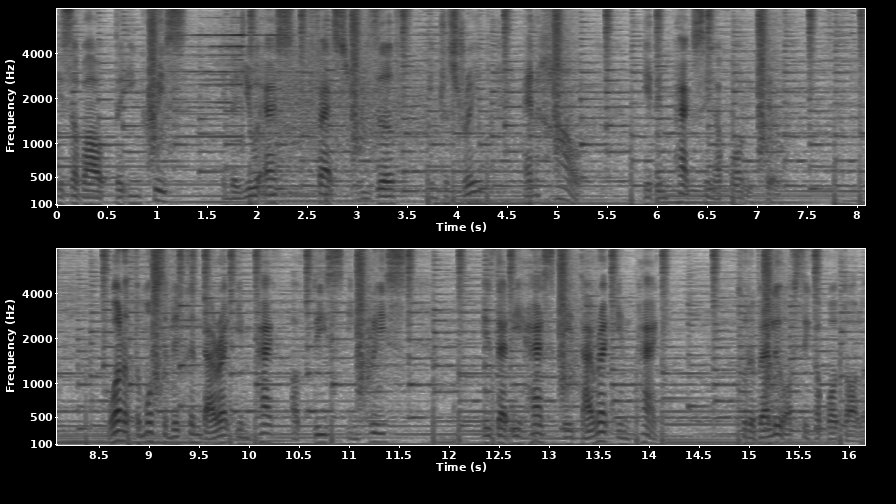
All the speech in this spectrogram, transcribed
is about the increase in the US Fed's reserve interest rate and how it impacts Singapore retail. One of the most significant direct impact of this increase is that it has a direct impact to the value of Singapore dollar.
